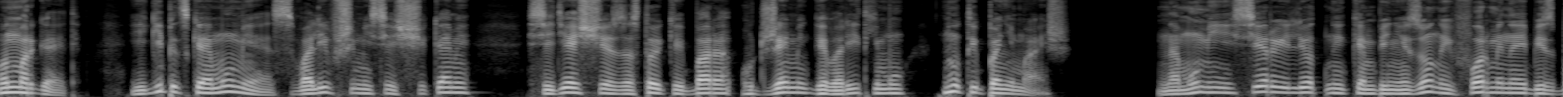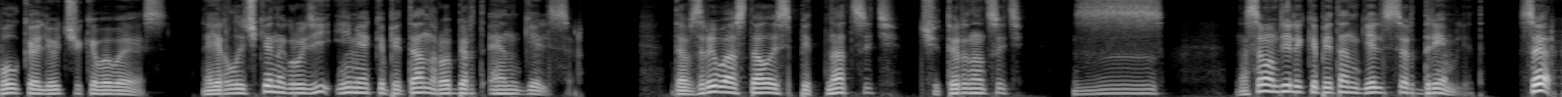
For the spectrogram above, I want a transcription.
Он моргает. Египетская мумия с валившимися щеками, сидящая за стойкой бара у Джемми, говорит ему «Ну, ты понимаешь». На мумии серый летный комбинезон и форменная бейсболка летчика ВВС. На ярлычке на груди имя капитан Роберт Н. Гельсер. До взрыва осталось 15, 14. Зззз. На самом деле капитан Гельсер дремлет. «Сэр!»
